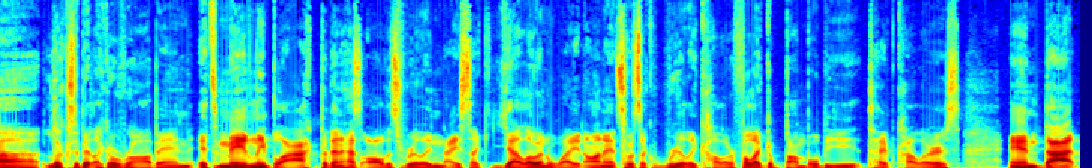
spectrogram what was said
uh, looks a bit like a robin. It's mainly black, but then it has all this really nice like yellow and white on it, so it's like really colorful, like a bumblebee type colors. And that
